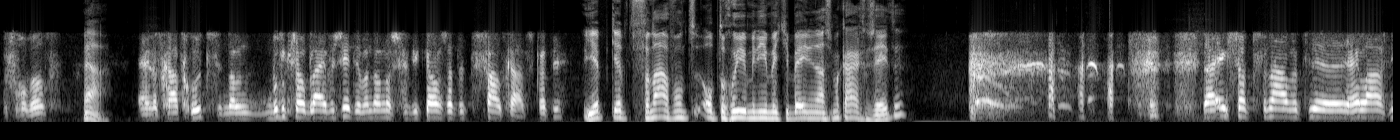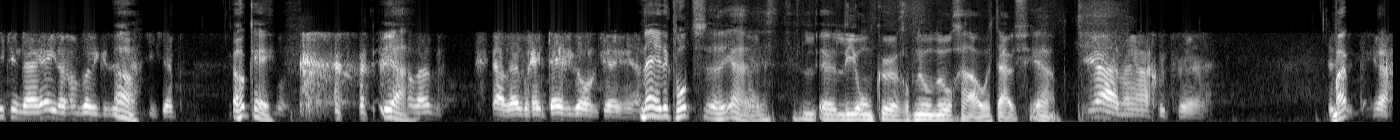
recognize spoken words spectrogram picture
bijvoorbeeld. Ja. En dat gaat goed. En dan moet ik zo blijven zitten, want anders heb je kans dat het fout gaat. Snap je? Je hebt, je hebt vanavond op de goede manier met je benen naast elkaar gezeten? nou, ik zat vanavond eh, helaas niet in de arena, omdat ik het Oh. echt heb. Oké. Ja. Hebben, ja, we hebben geen tegengoal gekregen. Ja, Nee, dat klopt. Eh, ja, eh, Lyon keurig op 0-0 gehouden thuis. Ja. ja nou ja, goed. Dus, Maar- Ja.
